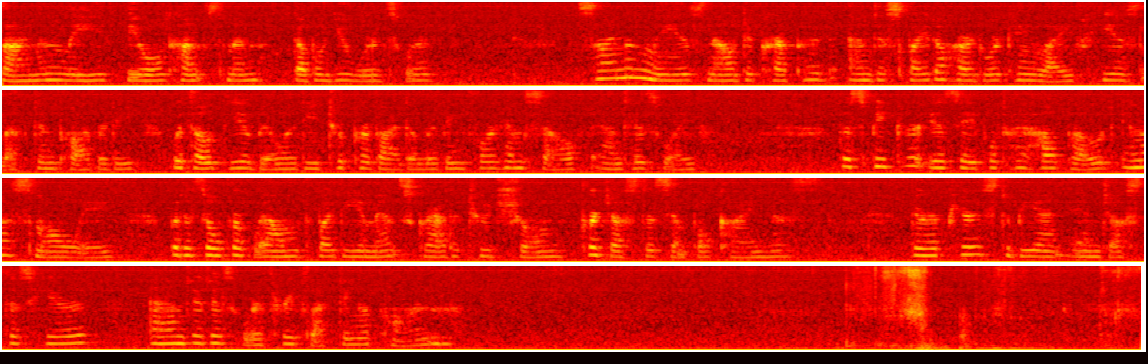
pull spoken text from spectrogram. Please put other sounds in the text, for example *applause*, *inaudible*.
Simon Lee, the old huntsman, W. Wordsworth. Simon Lee is now decrepit, and despite a hard-working life, he is left in poverty, without the ability to provide a living for himself and his wife. The speaker is able to help out in a small way, but is overwhelmed by the immense gratitude shown for just a simple kindness. There appears to be an injustice here, and it is worth reflecting upon.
